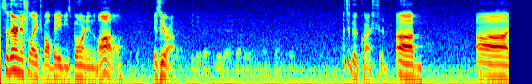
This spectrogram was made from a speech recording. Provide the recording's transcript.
so their initial age of all babies born in the model is zero. That's a good question. Um, uh,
